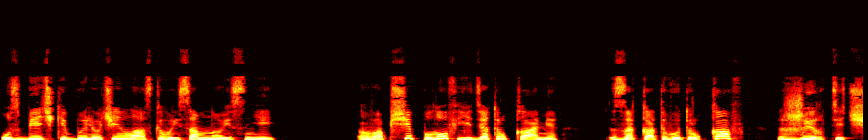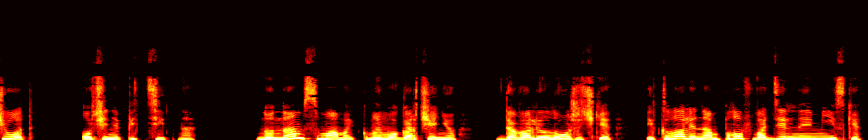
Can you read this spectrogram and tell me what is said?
Узбечки были очень ласковы и со мной, и с ней. Вообще плов едят руками, закатывают рукав, жир течет, очень аппетитно. Но нам с мамой, к моему огорчению, давали ложечки — и клали нам плов в отдельные миски,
